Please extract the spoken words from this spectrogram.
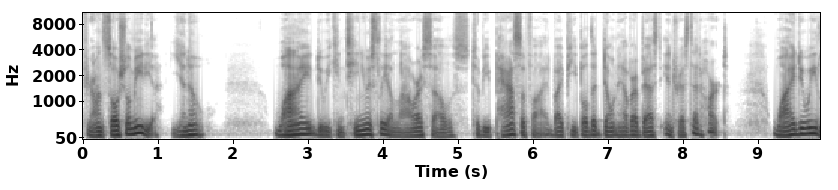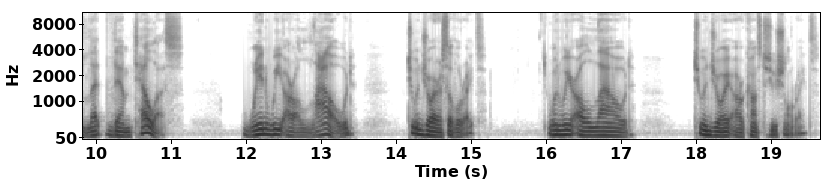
If you're on social media, you know. Why do we continuously allow ourselves to be pacified by people that don't have our best interest at heart? Why do we let them tell us when we are allowed to enjoy our civil rights? when we are allowed to enjoy our constitutional rights?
